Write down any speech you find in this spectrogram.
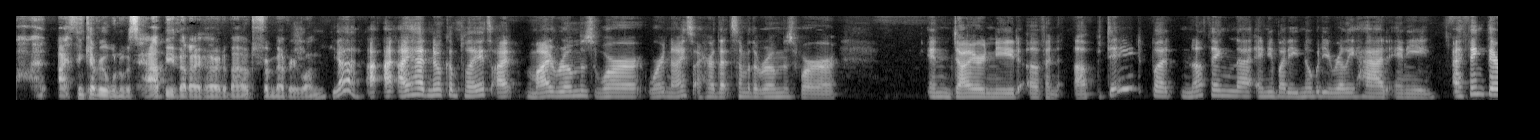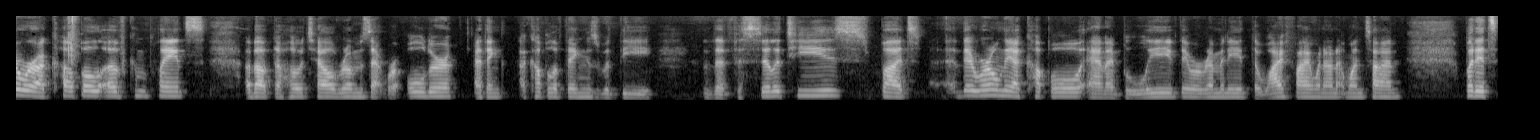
I- I think everyone was happy that I heard about from everyone. Yeah, I, I I had no complaints. I my rooms were were nice. I heard that some of the rooms were in dire need of an update, but nothing that anybody nobody really had any. I think there were a couple of complaints about the hotel rooms that were older. I think a couple of things with the the facilities, but there were only a couple, and I believe they were remedied. The Wi-Fi went out at one time, but it's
